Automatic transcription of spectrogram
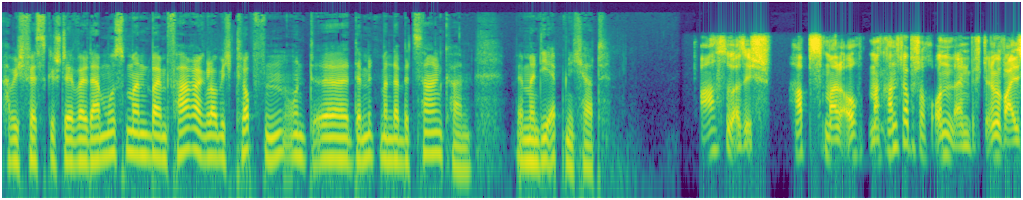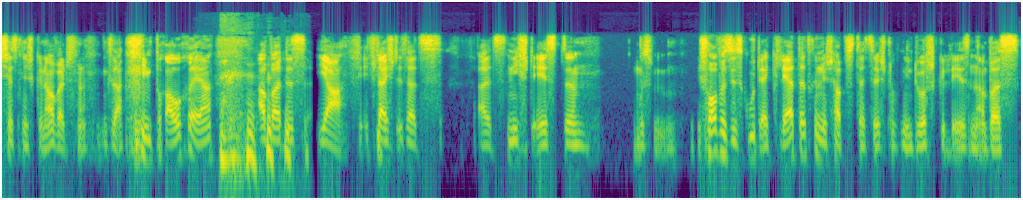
habe ich festgestellt, weil da muss man beim Fahrer, glaube ich, klopfen und äh, damit man da bezahlen kann, wenn man die App nicht hat. Ach so, also ich hab's mal auch, man kann es glaube ich auch online bestellen, aber weiß ich jetzt nicht genau, weil ich wie gesagt nie brauche, ja. Aber das, ja, vielleicht ist als als Nicht-Este muss, ich hoffe, es ist gut erklärt da drin. Ich habe es tatsächlich noch nie durchgelesen, aber es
